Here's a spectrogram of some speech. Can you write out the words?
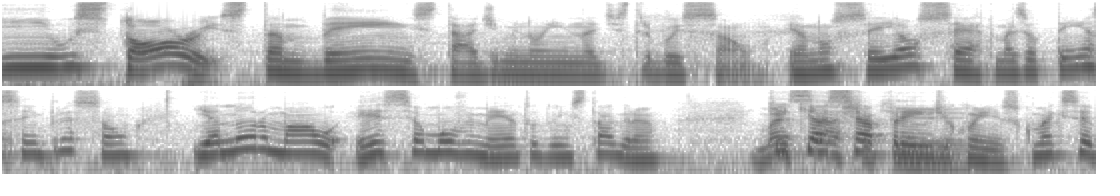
E o Stories também está diminuindo a distribuição. Eu não sei ao certo, mas eu tenho essa impressão. E é normal, esse é o movimento do Instagram. O que, que você aprende com isso? Como é que você.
